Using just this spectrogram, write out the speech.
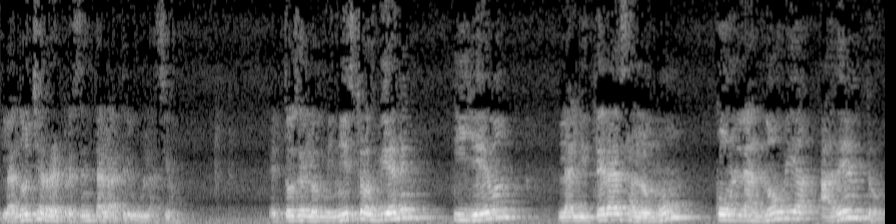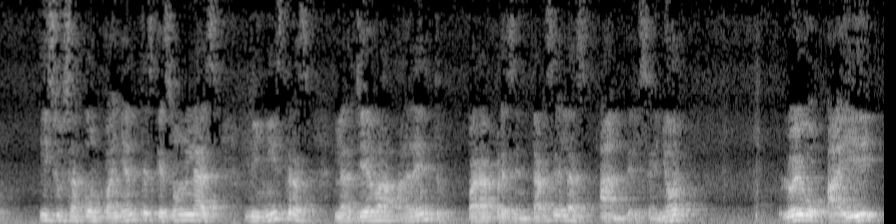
La noche representa la tribulación. Entonces los ministros vienen y llevan la litera de Salomón con la novia adentro y sus acompañantes que son las ministras las lleva adentro para presentárselas ante el Señor. Luego ahí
